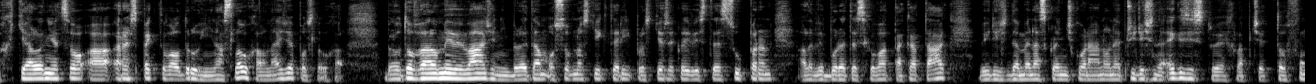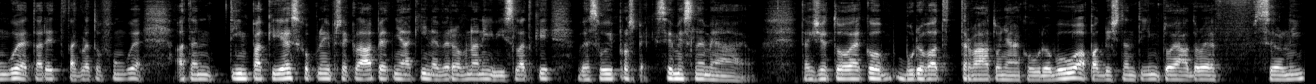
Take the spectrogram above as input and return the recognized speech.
chtěl něco a respektoval druhý. Naslouchal, ne že poslouchal. Bylo to velmi vyvážený. Byly tam osobnosti, které prostě řekli, vy jste super, ale vy budete schovat tak a tak. Vy, když jdeme na skleničku ráno, nepřijdeš, neexistuje, chlapče. To funguje tady, takhle to funguje. A ten tým pak je schopný překlápět nějaký nevyrovnaný výsledky ve svůj prospěch. Si myslím já. Jo. Takže to jako budovat trvá to nějakou dobu a pak když ten tým, to jádro je silný,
